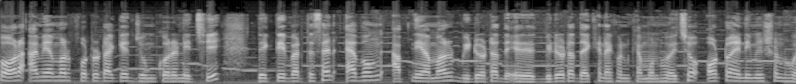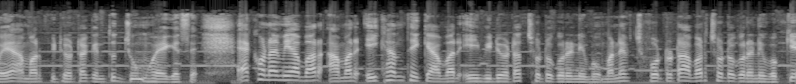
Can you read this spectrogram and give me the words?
পর আমি আমার ফটোটাকে জুম করে নিচ্ছি, দেখতেই পারতেছেন? এবং আপনি আমার ভিডিওটা ভিডিওটা দেখেন এখন কেমন হয়েছে। অটো অ্যানিমেশন হয়ে আমার ভিডিওটা কিন্তু জুম হয়ে গেছে। এখন আমি আবার আমার এইখান থেকে আবার এই ভিডিওটা ছোট করে নিব। মানে ফটোটা আবার ছোট করে নিব কে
